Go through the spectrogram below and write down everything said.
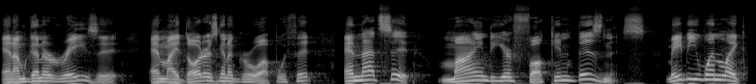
and I'm going to raise it and my daughter's gonna grow up with it, and that's it. Mind your fucking business. Maybe when like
